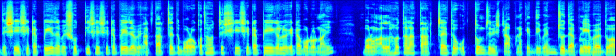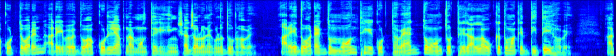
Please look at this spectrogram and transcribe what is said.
যে সে সেটা পেয়ে যাবে, সত্যি সে সেটা পেয়ে যাবে। আর তার চাইতে বড় কথা হচ্ছে সে সেটা পেয়ে গেল, এটা বড় নয়। বরং আল্লাহ তালা তার চাইতে উত্তম জিনিসটা আপনাকে দিবেন। যদি আপনি এইভাবে দোয়া করতে পারেন, আর এইভাবে দোয়া করলে আপনার মন থেকে হিংসা জ্বলন এগুলো দূর হবে। আর এই দোয়াটা একদম মন থেকে করতে হবে, একদম অন্তর থেকে, যে আল্লাহ ওকে তোমাকে দিতেই হবে। আর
